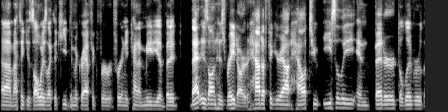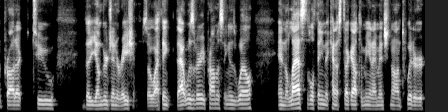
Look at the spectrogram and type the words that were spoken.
um, I think is always like the key demographic for for any kind of media. But it that is on his radar how to figure out how to easily and better deliver the product to the younger generation. So I think that was very promising as well. And the last little thing that kind of stuck out to me, and I mentioned on Twitter,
